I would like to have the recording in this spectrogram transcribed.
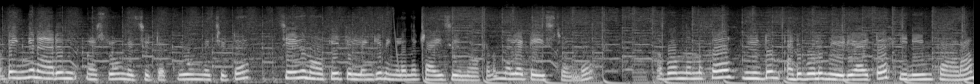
അപ്പോൾ ഇങ്ങനെ ആരും മഷ്റൂം വെച്ചിട്ട് കൂൺ വെച്ചിട്ട് ചെയ്ത് നോക്കിയിട്ടില്ലെങ്കിൽ നിങ്ങളൊന്ന് ട്രൈ ചെയ്ത് നോക്കണം. നല്ല ടേസ്റ്റ് ഉണ്ട്. അപ്പം നമുക്ക് വീണ്ടും അടിപൊളി വീഡിയോ ആയിട്ട് ഇനിയും കാണാം.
